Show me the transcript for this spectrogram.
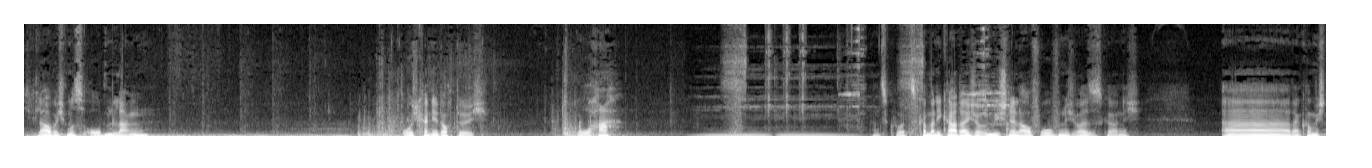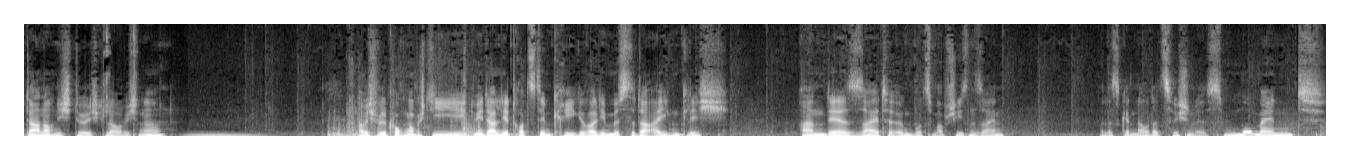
Ich glaube, ich muss oben lang. Oh, ich kann hier doch durch. Oha. Ganz kurz. Kann man die Karte eigentlich auch irgendwie schnell aufrufen? Ich weiß es gar nicht. Ah, dann komme ich da noch nicht durch, glaube ich, ne? Aber ich will gucken, ob ich die Medaille trotzdem kriege, weil die müsste da eigentlich an der Seite irgendwo zum Abschießen sein. Weil es genau dazwischen ist. Moment!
